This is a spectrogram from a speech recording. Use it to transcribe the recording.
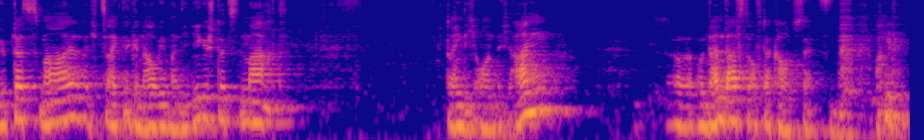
üb das mal, ich zeige dir genau, wie man die Liegestützen macht, streng dich ordentlich an äh, und dann darfst du auf der Couch sitzen. Und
